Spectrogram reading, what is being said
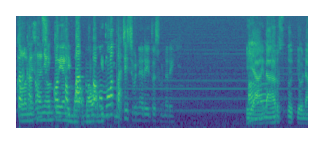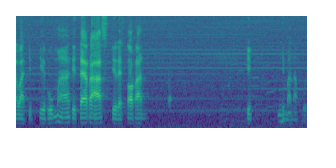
Kalau misalnya si untuk yang dibawa-bawa kamu gitu mau sih sebenarnya itu sebenarnya. Iya, Oh. tidak harus studio, tidak wajib di rumah, di teras, di restoran, di di mana pun.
